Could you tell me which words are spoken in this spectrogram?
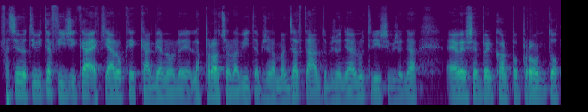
facendo attività fisica è chiaro che cambiano le, l'approccio alla vita bisogna mangiare tanto bisogna nutrirsi bisogna eh, avere sempre il corpo pronto.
